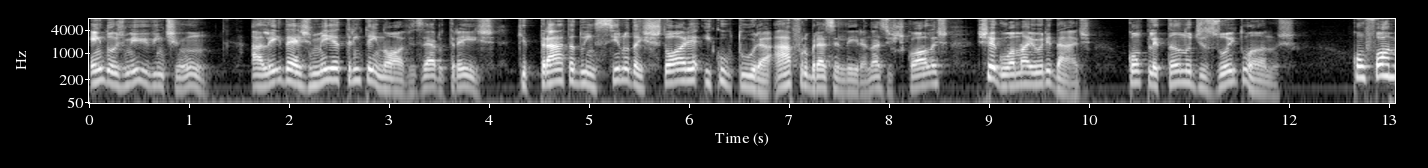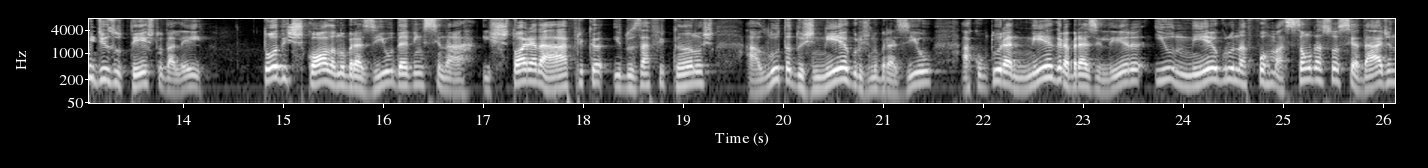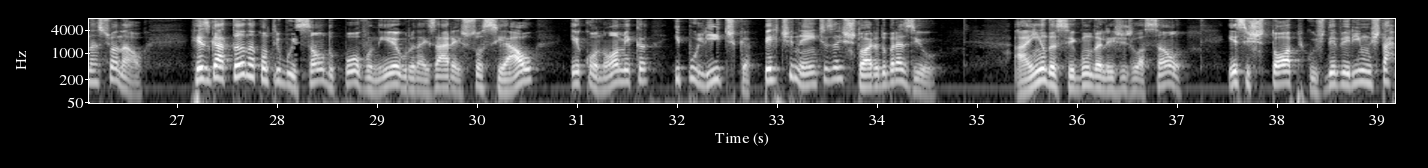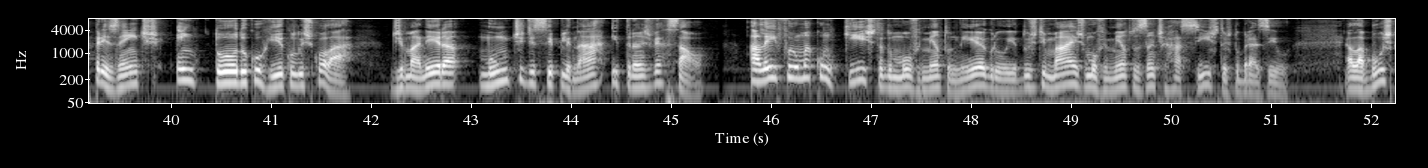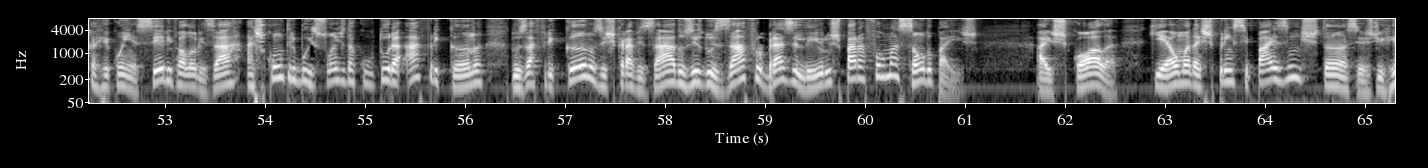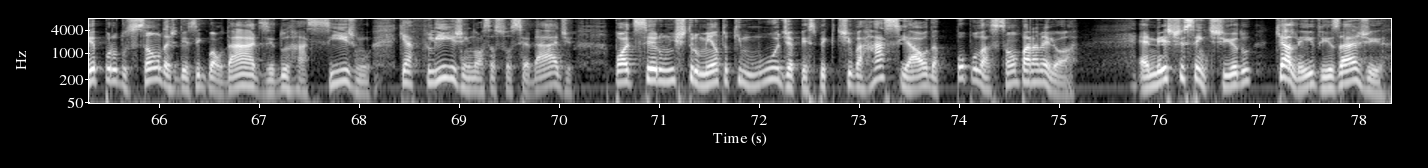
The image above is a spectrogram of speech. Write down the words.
Em 2021, a Lei 10.639-03, que trata do ensino da história e cultura afro-brasileira nas escolas, chegou à maioridade, completando 18 anos. Conforme diz o texto da lei, Toda escola no Brasil deve ensinar história da África e dos africanos, a luta dos negros no Brasil, a cultura negra brasileira e o negro na formação da sociedade nacional, resgatando a contribuição do povo negro nas áreas social, econômica e política pertinentes à história do Brasil. Ainda segundo a legislação, esses tópicos deveriam estar presentes em todo o currículo escolar, de maneira multidisciplinar e transversal. A lei foi uma conquista do movimento negro e dos demais movimentos antirracistas do Brasil. Ela busca reconhecer e valorizar as contribuições da cultura africana, dos africanos escravizados e dos afro-brasileiros para a formação do país. A escola, que é uma das principais instâncias de reprodução das desigualdades e do racismo que afligem nossa sociedade, pode ser um instrumento que mude a perspectiva racial da população para melhor. É neste sentido que a lei visa agir.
